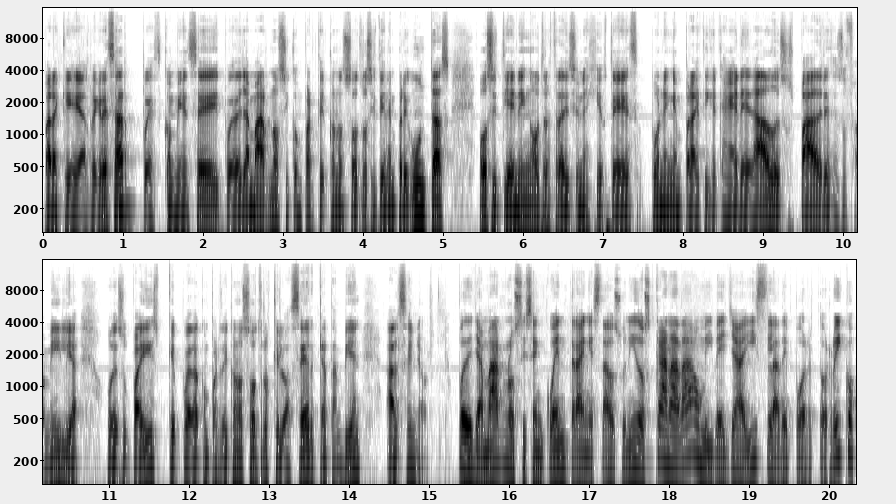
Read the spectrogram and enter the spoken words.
para que al regresar pues comience y pueda llamarnos y compartir con nosotros si tienen preguntas o si tienen otras tradiciones que ustedes ponen en práctica que han heredado de sus padres, de su familia o de su país, que pueda compartir con nosotros que lo acerca también al Señor. Puede llamarnos si se encuentra en Estados Unidos, Canadá o mi bella isla de Puerto Rico.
